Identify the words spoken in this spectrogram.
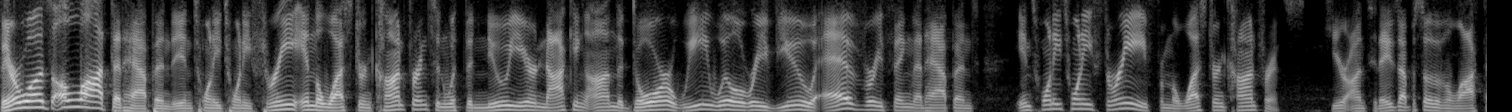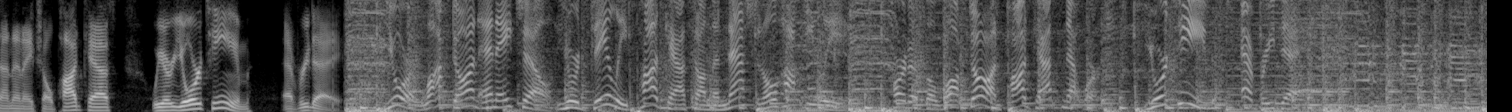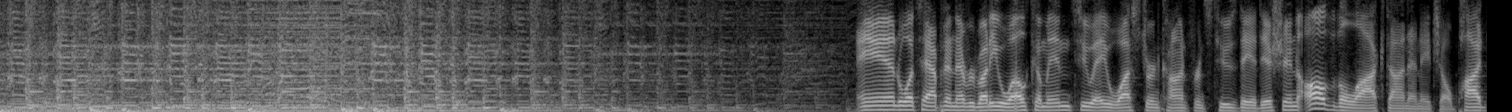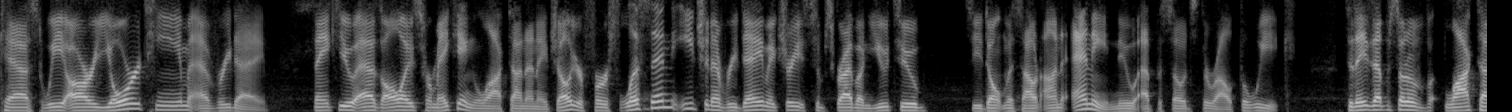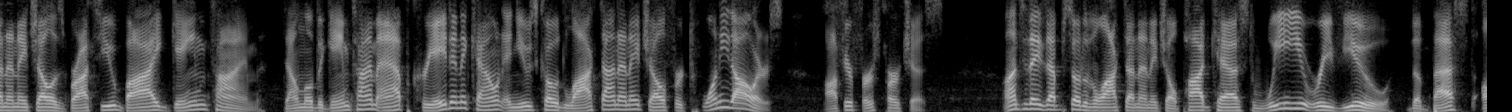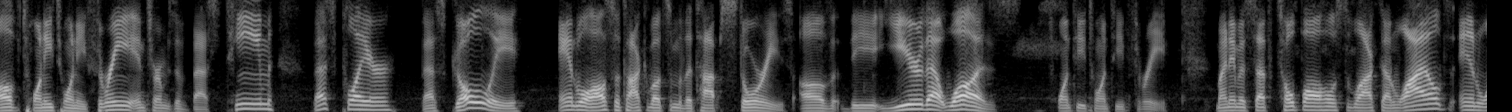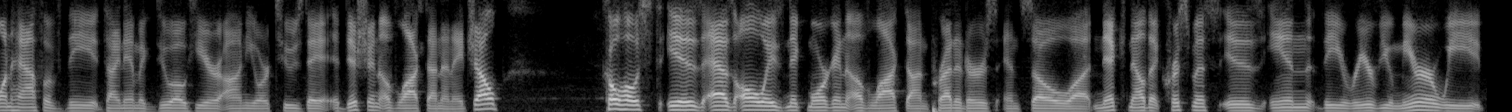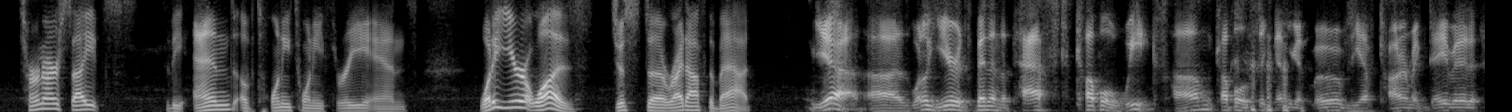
There was a lot that happened in 2023 in the Western Conference, and with the new year knocking on the door, we will review everything that happened in 2023 from the Western Conference here on today's episode of the Locked On NHL podcast. We are your team every day. Your Locked On NHL, your daily podcast on the National Hockey League, part of the Locked On Podcast Network. Your team every day. And what's happening, everybody? Welcome into a Western Conference Tuesday edition of the Locked On NHL podcast. We are your team every day. Thank you, as always, for making Locked On NHL your first listen each and every day. Make sure you subscribe on YouTube so you don't miss out on any new episodes throughout the week. Today's episode of Locked On NHL is brought to you by Game Time. Download the Game Time app, create an account, and use code Locked On NHL for twenty dollars off your first purchase. On today's episode of the Locked On NHL podcast, we review the best of 2023 in terms of best team, best player, best goalie, and we'll also talk about some of the top stories of the year that was 2023. My name is Seth Toupal, host of Locked On Wilds, and one half of the dynamic duo here on your Tuesday edition of Locked On NHL. Co host is, as always, Nick Morgan of Locked On Predators. And so, uh, Nick, now that Christmas is in the rearview mirror, we turn our sights to the end of 2023. And what a year it was, just uh, right off the bat. Yeah, uh, what a year it's been in the past couple weeks, huh? A couple of significant moves. You have Connor McDavid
